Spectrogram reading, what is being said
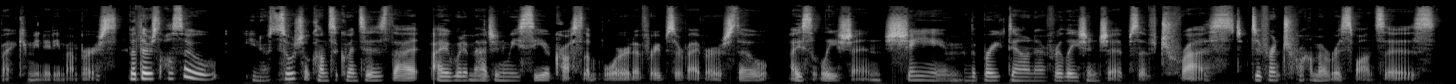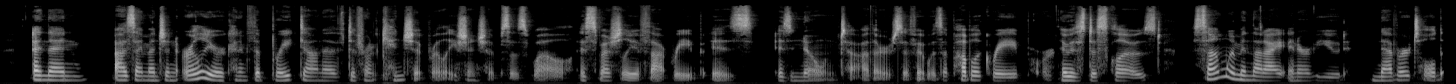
by community members. But there's also, you know, social consequences that I would imagine we see across the board of rape survivors. So isolation, shame, the breakdown of relationships, of trust, different trauma responses. And then as I mentioned earlier, kind of the breakdown of different kinship relationships as well, especially if that rape is is known to others, if it was a public rape or it was disclosed. Some women that I interviewed never told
